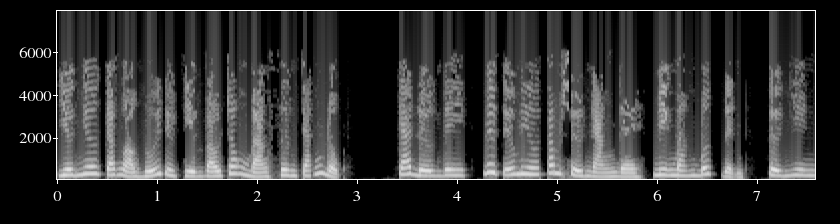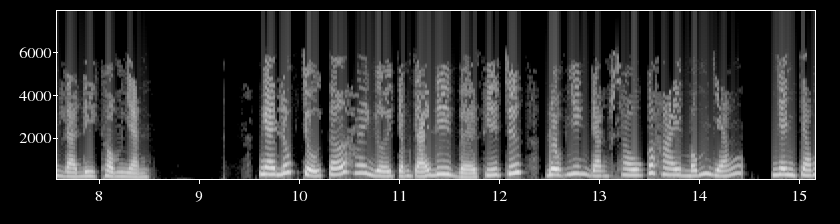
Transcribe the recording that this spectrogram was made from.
dường như cả ngọn núi đều chìm vào trong màn xương trắng đục. Cả đường đi, miêu tiểu miêu tâm sự nặng đề, miên man bất định, tự nhiên là đi không nhanh. Ngay lúc chủ tớ hai người chậm rãi đi về phía trước, đột nhiên đằng sau có hai bóng dáng, nhanh chóng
